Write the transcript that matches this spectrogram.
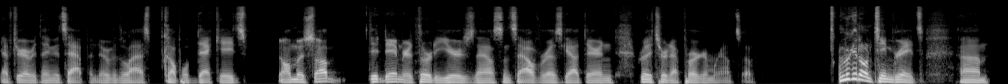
after everything that's happened over the last couple decades, almost did damn near 30 years now since Alvarez got there and really turned that program around. So get on team grades. Um,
